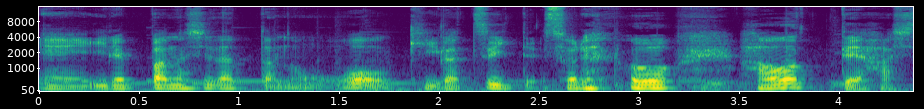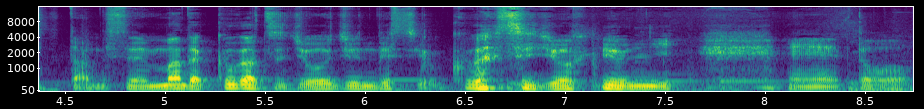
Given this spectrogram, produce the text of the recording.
えー、入れっぱなしだったのを気がついてそれを羽織って走ったんですねまだ9月上旬ですよ9月上旬にえっ、と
